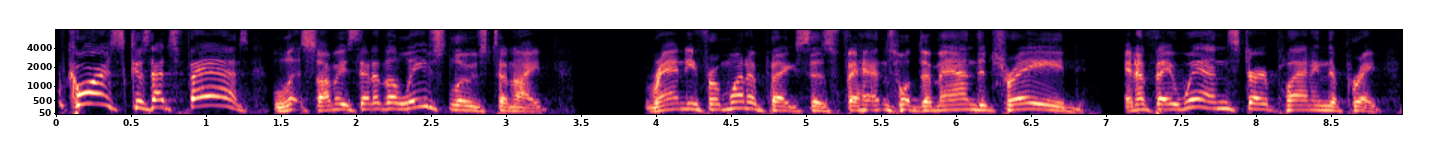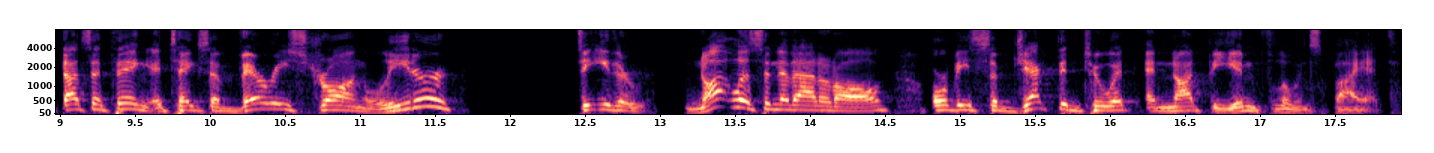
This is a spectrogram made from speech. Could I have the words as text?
Of course, because that's fans. Somebody said if the Leafs lose tonight. Randy from Winnipeg says fans will demand the trade. And if they win, start planning the parade. That's the thing. It takes a very strong leader to either not listen to that at all or be subjected to it and not be influenced by it.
